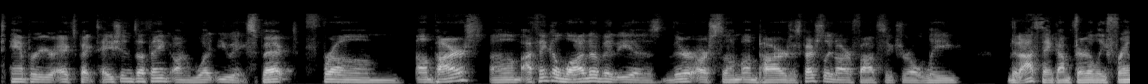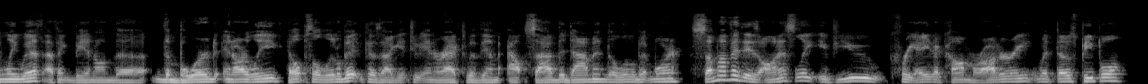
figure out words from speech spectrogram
tamper your expectations, I think, on what you expect from umpires. Um, I think a lot of it is there are some umpires, especially in our five, six year old league, that I think I'm fairly friendly with. I think being on the, the board in our league helps a little bit because I get to interact with them outside the diamond a little bit more. Some of it is honestly, if you create a camaraderie with those people,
